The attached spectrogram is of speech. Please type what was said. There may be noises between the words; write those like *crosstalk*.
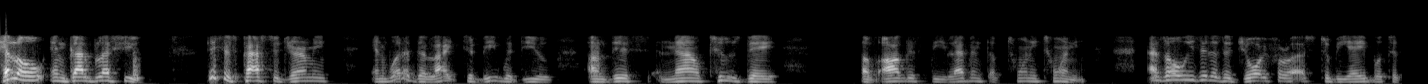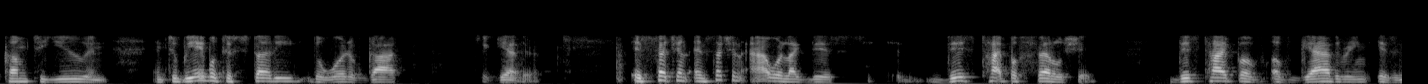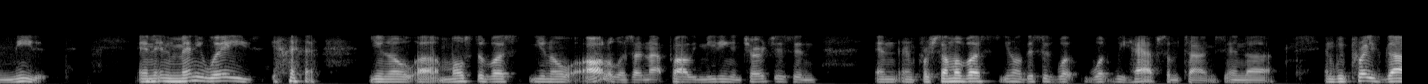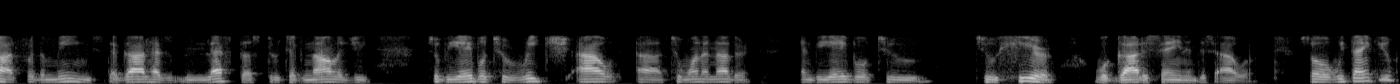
Hello and God bless you. This is Pastor Jeremy, and what a delight to be with you on this now Tuesday of August the 11th of 2020. As always, it is a joy for us to be able to come to you and, and to be able to study the Word of God together. It's such an in such an hour like this, this type of fellowship, this type of, of gathering is needed. And in many ways, *laughs* you know, uh, most of us, you know, all of us are not probably meeting in churches. And and and for some of us, you know, this is what what we have sometimes. And uh and we praise God for the means that God has left us through technology to be able to reach out uh to one another and be able to to hear what God is saying in this hour. So we thank you,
